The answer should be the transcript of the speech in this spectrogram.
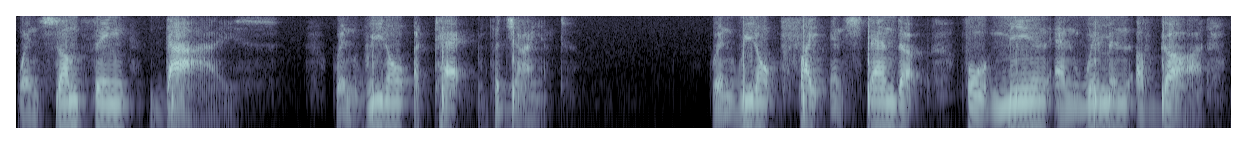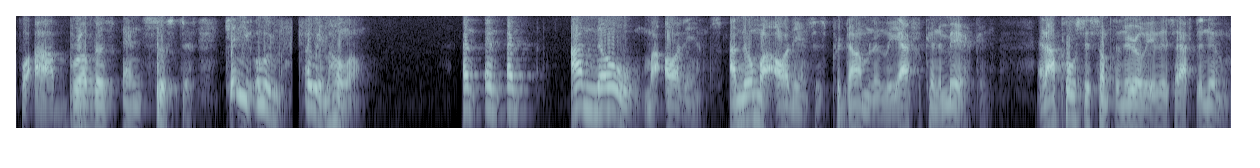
when something dies, when we don't attack the giant, when we don't fight and stand up for men and women of God, for our brothers and sisters. Can you, oh, wait, hold on. And, and, and I know my audience. I know my audience is predominantly African American. And I posted something earlier this afternoon.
